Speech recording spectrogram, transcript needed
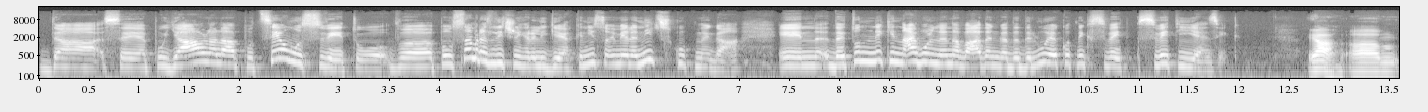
da se je pojavljala po celem svetu, v povsem različnih religijah, ki niso imele nič skupnega. In da je to nekaj najbolj nenavadnega, da deluje kot nek svet, sveti jezik. Ja, um,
